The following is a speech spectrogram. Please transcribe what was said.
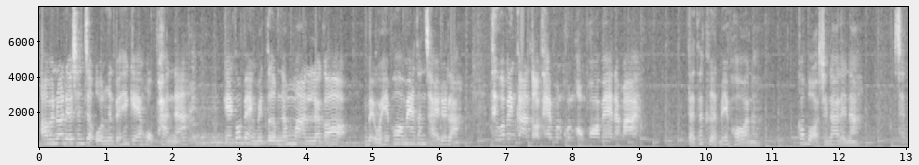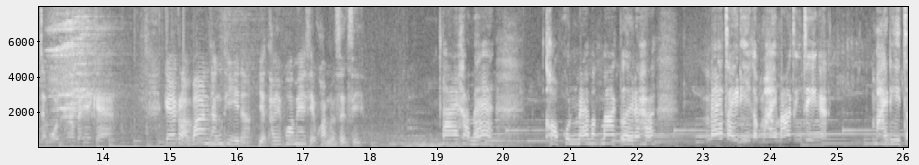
เอาเป็นว่าเดี๋ยวฉันจะโอนเงินไปให้แกหกพันนะ แกก็แบ่งไปเติมน้ำมันแล้วก็แบ่งไว้ให้พ่อแม่ท่านใช้ด้วยล่ะ ถือว่าเป็นการตอบแทนบุญคุณของพ่อแม่นะมาย แต่ถ้าเกิดไม่พอนะ ก็บอกฉันได้เลยนะ ฉันจะโอนเพิ่มไปให้แก แกกลับบ้านทั้งทีน่ะ อย่าทำให้พ่อแม่เสียความรู้สึกสิ ได้ค่ะแม่ ขอบคุณแม่มากๆเลยนะคะ แม่ใจดีกับมายมากจริงๆอะ มายดีใจ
